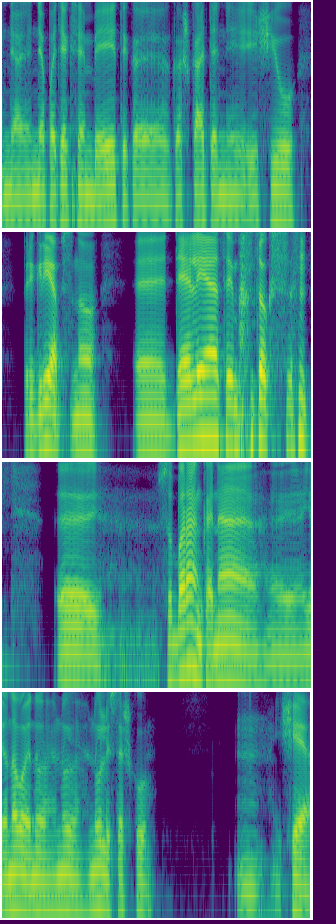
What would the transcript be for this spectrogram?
ne, nepateks į MBA, tai ka- kažką ten iš jų prigrieps. Nu, e, dėlė, tai man toks e, su baranka, ne, e, Jonavoje nu, nu, nulis taškų. mm, išėjo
